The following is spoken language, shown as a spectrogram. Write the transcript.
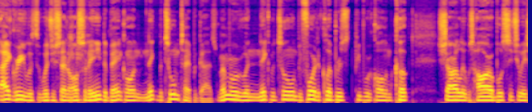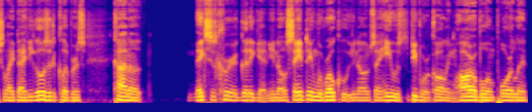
I agree with what you said. Also, they need to bank on Nick Batum type of guys. Remember when Nick Batum before the Clippers, people were calling him cooked. Charlotte was horrible situation like that. He goes to the Clippers, kind of makes his career good again. You know, same thing with RoCo. You know what I'm saying? He was people were calling him horrible in Portland.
